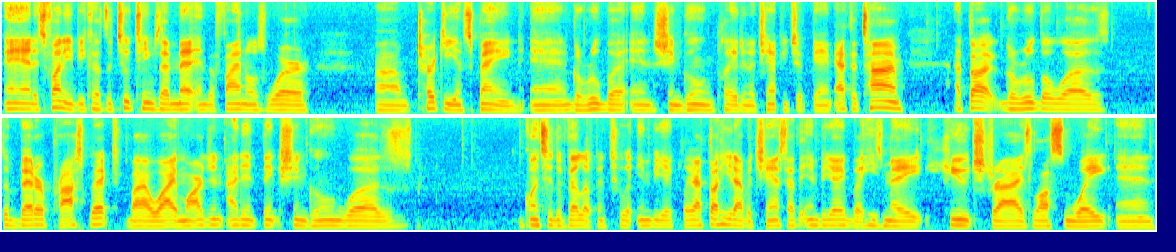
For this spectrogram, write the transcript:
And it's funny because the two teams that met in the finals were um, Turkey and Spain, and Garuba and Sengun played in a championship game. At the time, I thought Garuba was the better prospect by a wide margin. I didn't think Sengun was going to develop into an NBA player. I thought he'd have a chance at the NBA, but he's made huge strides, lost some weight, and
